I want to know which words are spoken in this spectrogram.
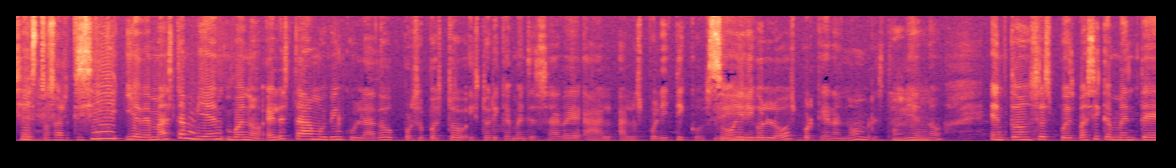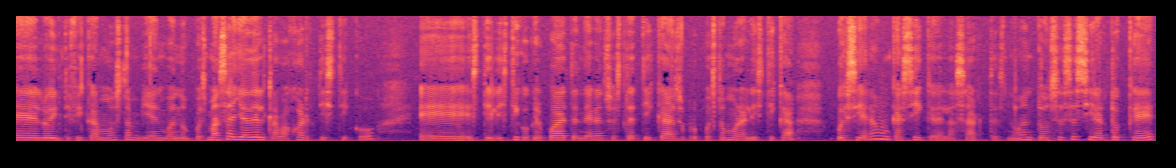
sí, estos artistas. Sí, y además también, bueno, él estaba muy vinculado, por supuesto, históricamente se sabe, a, los políticos, ¿no? Y digo los porque eran hombres también, ¿no? Entonces, pues básicamente lo identificamos también, bueno, pues más allá del trabajo artístico, eh, estilístico que él pueda tener en su estética, en su propuesta moralística, pues sí era un cacique de las artes, ¿no? Entonces es cierto que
